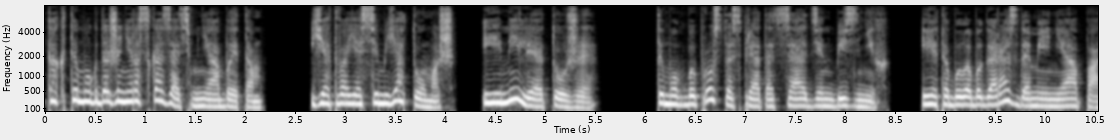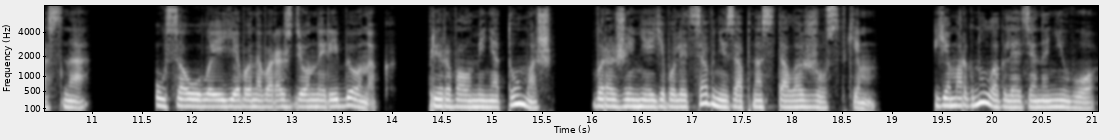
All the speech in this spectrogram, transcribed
Как ты мог даже не рассказать мне об этом? «Я твоя семья, Томаш, и Эмилия тоже. Ты мог бы просто спрятаться один без них, и это было бы гораздо менее опасно». «У Саула и Евы новорожденный ребенок», — прервал меня Томаш. Выражение его лица внезапно стало жестким. Я моргнула, глядя на него.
